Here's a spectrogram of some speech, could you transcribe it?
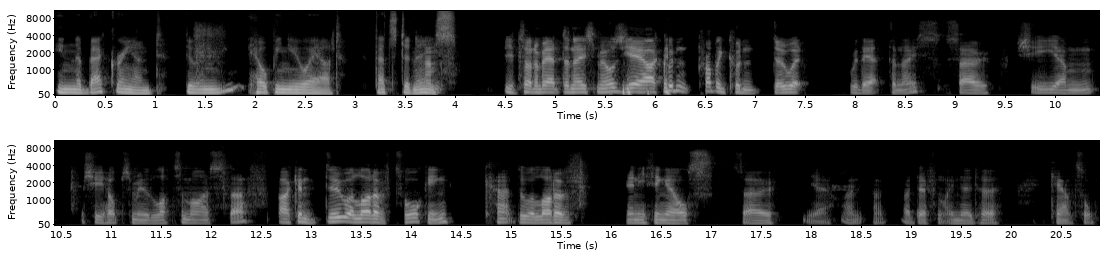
in the background doing helping you out. That's Denise. Um, you're talking about Denise Mills? Yeah, I couldn't probably couldn't do it without Denise. So she um she helps me with lots of my stuff. I can do a lot of talking, can't do a lot of anything else. So yeah, I, I definitely need her counsel.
